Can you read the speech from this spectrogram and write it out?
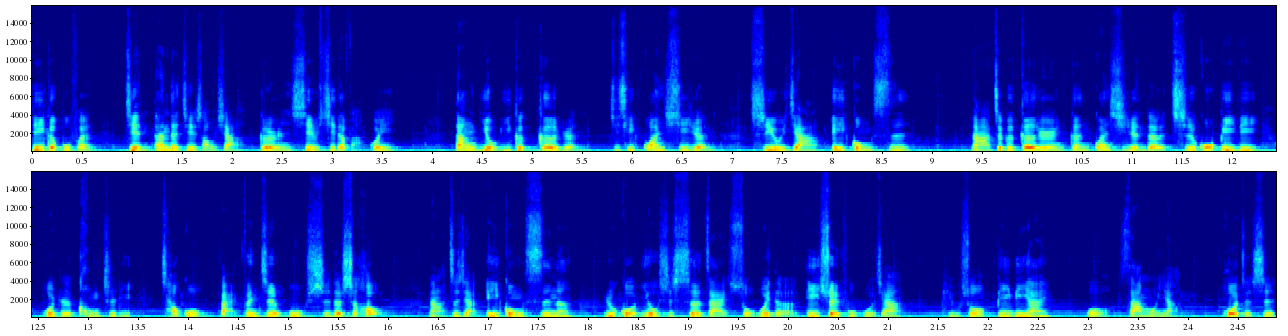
第一个部分，简单的介绍一下个人 CFC 的法规。当有一个个人及其关系人持有一家 A 公司，那这个个人跟关系人的持股比例或者控制力超过百分之五十的时候，那这家 A 公司呢，如果又是设在所谓的低税负国家。比如说 BVI 或萨摩亚，或者是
